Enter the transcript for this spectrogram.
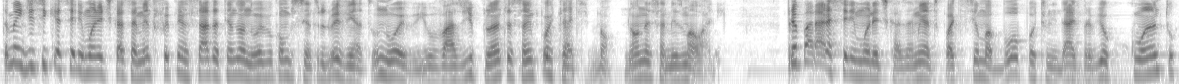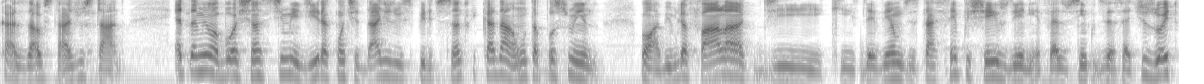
Também disse que a cerimônia de casamento foi pensada tendo a noiva como centro do evento. O noivo e o vaso de plantas são importantes. Bom, não nessa mesma ordem. Preparar a cerimônia de casamento pode ser uma boa oportunidade para ver o quanto o casal está ajustado. É também uma boa chance de medir a quantidade do Espírito Santo que cada um está possuindo. Bom, a Bíblia fala de que devemos estar sempre cheios dele, em Efésios 5, 17 18.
